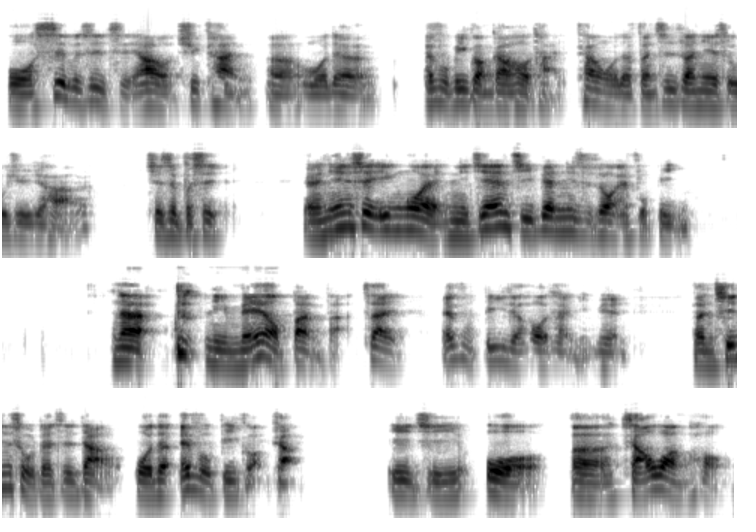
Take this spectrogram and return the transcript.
我是不是只要去看呃我的 FB 广告后台，看我的粉丝专业数据就好了？其实不是，原因是因为你今天即便你只做 FB，那 你没有办法在 FB 的后台里面很清楚的知道我的 FB 广告，以及我呃找网红，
